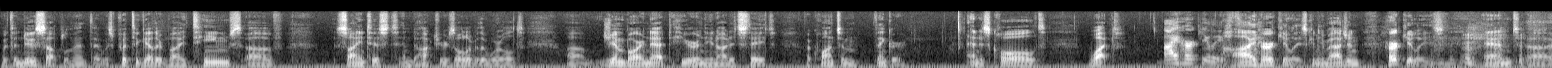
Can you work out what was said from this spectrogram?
with a new supplement that was put together by teams of scientists and doctors all over the world. Um, Jim Barnett here in the United States, a quantum thinker, and it's called what? I Hercules. Hi Hercules. Can you imagine? Hercules. and uh,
